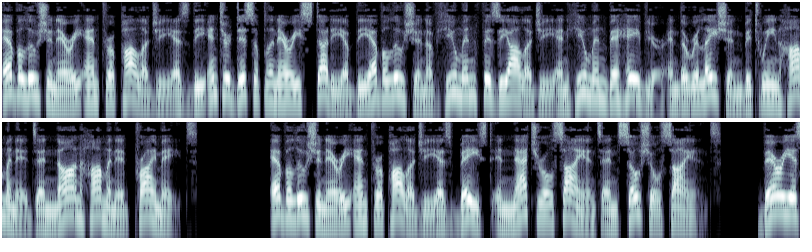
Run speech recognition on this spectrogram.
Evolutionary anthropology is the interdisciplinary study of the evolution of human physiology and human behavior and the relation between hominids and non-hominid primates. Evolutionary anthropology is based in natural science and social science. Various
